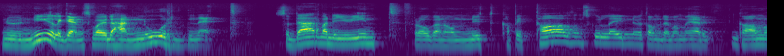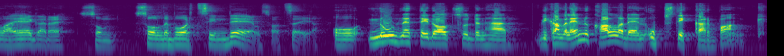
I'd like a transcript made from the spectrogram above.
nu nyligen så var ju det här Nordnet. Så där var det ju inte frågan om nytt kapital som skulle in utan det var mer gamla ägare som sålde bort sin del så att säga. Och Nordnet är då alltså den här, vi kan väl ännu kalla det en uppstickarbank.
